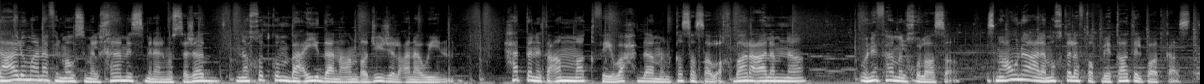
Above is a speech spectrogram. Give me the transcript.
تعالوا معنا في الموسم الخامس من المستجد ناخدكم بعيدا عن ضجيج العناوين. حتى نتعمق في وحدة من قصص أو أخبار عالمنا ونفهم الخلاصة. اسمعونا على مختلف تطبيقات البودكاست.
